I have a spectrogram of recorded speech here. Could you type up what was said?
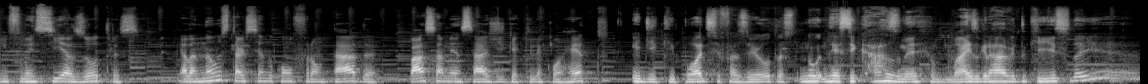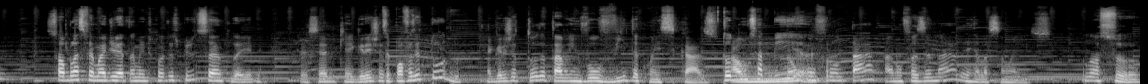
influencia as outras? Ela não estar sendo confrontada passa a mensagem de que aquilo é correto? E de que pode se fazer outras. No, nesse caso, né? Mais grave do que isso daí é só blasfemar diretamente contra o Espírito Santo daí, né? Percebe que a igreja. Você pode fazer tudo. A igreja toda estava envolvida com esse caso. Todo mundo sabia. não confrontar, a não fazer nada em relação a isso. O nosso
